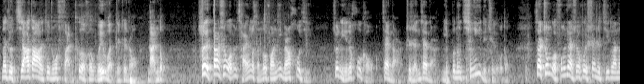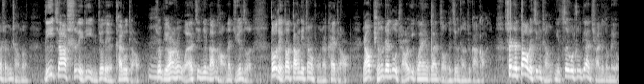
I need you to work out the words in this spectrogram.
那就加大了这种反特和维稳的这种难度。所以当时我们采用了很多方式，你比方户籍，就你这户口在哪儿，这人在哪儿，你不能轻易的去流动。在中国封建社会，甚至极端到什么程度？离家十里地你就得开路条，就比方说我要进京赶考，那举子都得到当地政府那开条，然后凭着路条一关一关走到京城去赶考去。甚至到了京城，你自由住店权利都没有，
